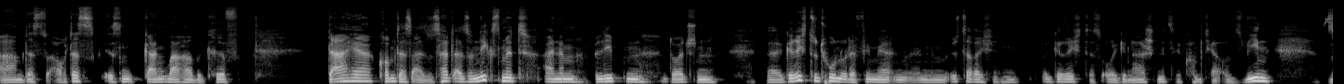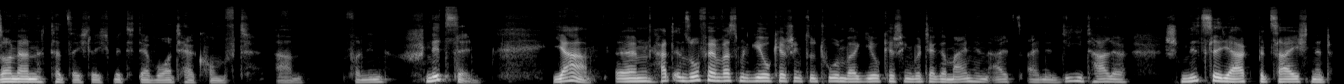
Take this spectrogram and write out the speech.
Ähm, das auch das ist 'n gangbarer Begriff. Daher kommt das also. Es hat also nix mit einem beliebten deutschen, äh, Gericht zu tun oder vielmehr in in 'nem österreichischen Gericht. Das Original Schnitzel kommt ja aus Wien, sondern tatsächlich mit der Wortherkunft, ähm, von den Schnitzeln. Ja, ähm, hat insofern was mit Geocaching zu tun, weil Geocaching wird ja gemeinhin als eine digitale Schnitzeljagd bezeichnet.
